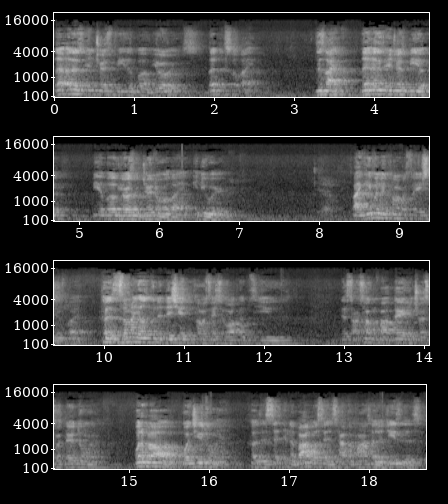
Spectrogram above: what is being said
let others' interests be above yours. Let so like, just like let others' interests be be above yours in general, like anywhere. Yeah. Like even in conversations, like because somebody else can initiate the conversation, walk up to you, they start talking about their interests, what they're doing. What about what you're doing? Because in the Bible says, have the mindset of Jesus.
